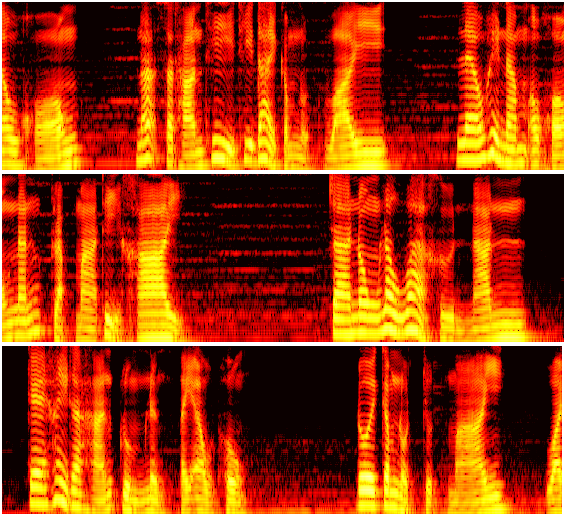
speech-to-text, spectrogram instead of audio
เอาของณสถานที่ที่ได้กำหนดไว้ แล้วให้นำเอาของนั้นกลับมาที่ค่าย จานงเล่าว่าคืนนั้น แกให้ทหารกลุ่มหนึ่งไปเอาธง โดยกำหนดจุดหมาย ไว้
